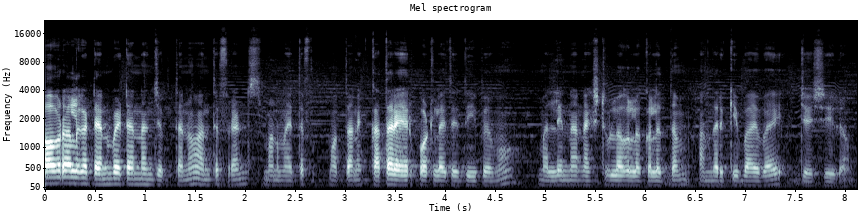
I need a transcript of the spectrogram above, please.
ఓవరాల్గా టెన్ బై టెన్ అని చెప్తాను. అంతే ఫ్రెండ్స్ మనమైతే మొత్తానికి ఖతర్ ఎయిర్పోర్ట్లో అయితే దీపాము. మళ్ళీ నా నెక్స్ట్ బ్లాగ్లో కలుద్దాం. అందరికీ బాయ్ బాయ్ జై శ్రీరామ్.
